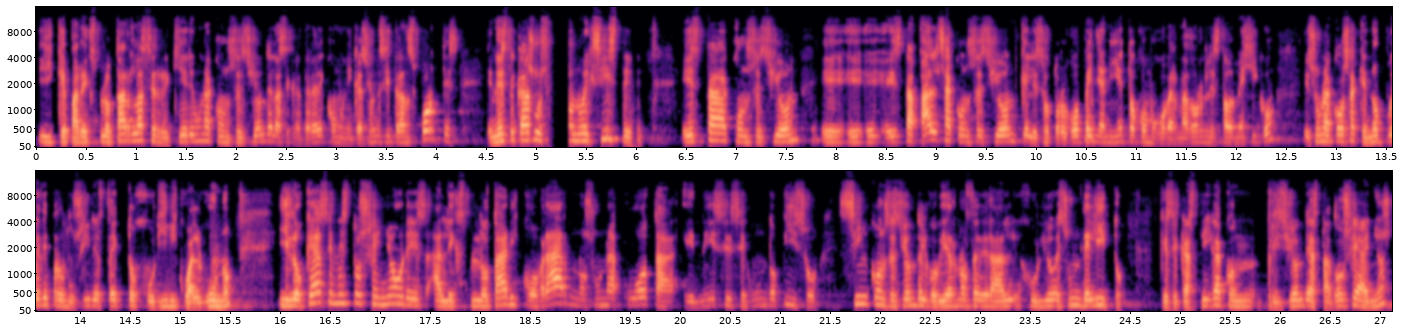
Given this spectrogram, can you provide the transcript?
y que para explotarlas se requiere una concesión de la Secretaría de Comunicaciones y Transportes. En este caso, eso no existe. Esta concesión, eh, eh, esta falsa concesión que les otorgó Peña Nieto como gobernador en el Estado de México, es una cosa que no puede producir efecto jurídico alguno. Y lo que hacen estos señores al explotar y cobrarnos una cuota en ese segundo piso sin concesión del gobierno federal, Julio, es un delito que se castiga con prisión de hasta 12 años,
